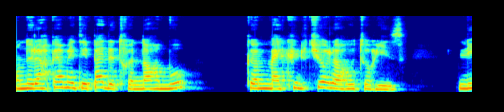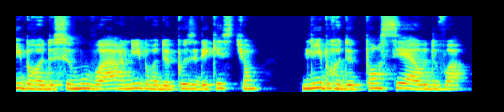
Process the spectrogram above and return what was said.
On ne leur permettait pas d'être normaux comme ma culture leur autorise, libres de se mouvoir, libres de poser des questions, libres de penser à haute voix,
